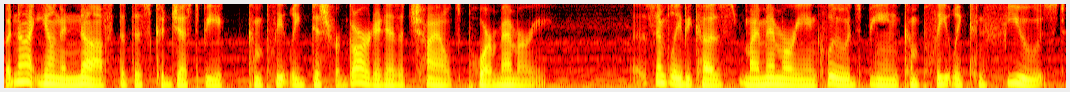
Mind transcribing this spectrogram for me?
but not young enough that this could just be completely disregarded as a child's poor memory. Uh, simply because my memory includes being completely confused,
